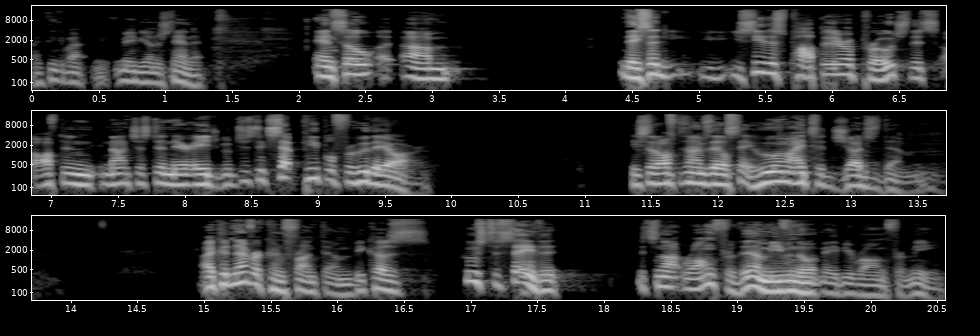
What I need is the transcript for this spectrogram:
I think about, maybe understand that. And so uh, um, they said, you, you see this popular approach that's often not just in their age group, just accept people for who they are. He said, oftentimes they'll say, Who am I to judge them? I could never confront them because who's to say that it's not wrong for them, even though it may be wrong for me?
